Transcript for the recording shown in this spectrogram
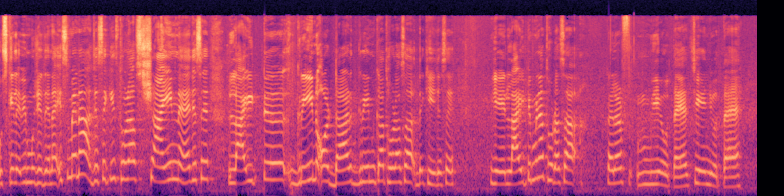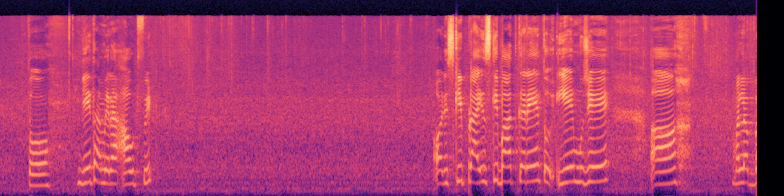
उसके लिए भी मुझे देना है। इसमें ना, जैसे कि थोड़ा शाइन है, जैसे लाइट ग्रीन और डार्क ग्रीन का थोड़ा सा, देखिए, जैसे ये लाइट में ना थोड़ा सा कलर ये होता है चेंज होता है। तो ये था मेरा आउटफिट और इसकी प्राइस की बात करें तो ये मुझे मतलब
